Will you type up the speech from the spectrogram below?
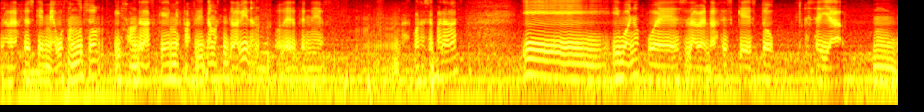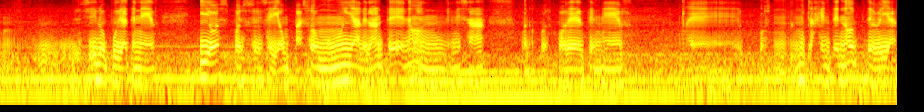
la verdad es que me gustan mucho y son de las que me facilitan bastante la vida, poder tener las cosas separadas. Y, bueno, pues la verdad es que esto sería, mm, si lo pudiera tener iOS, pues eh, sería un paso muy adelante en, esa, bueno, pues poder tener, eh, pues mucha gente no debería,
